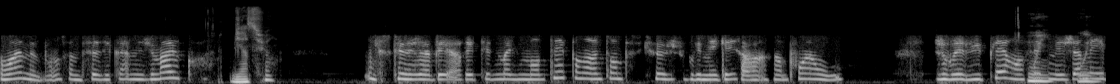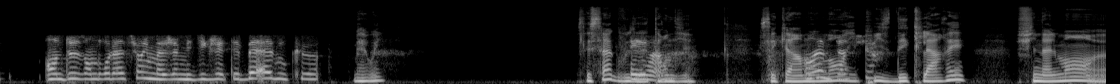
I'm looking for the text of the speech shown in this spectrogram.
Ouais, mais bon, ça me faisait quand même du mal, quoi. Bien sûr. Parce que j'avais arrêté de m'alimenter pendant un temps parce que je voulais maigrir à un point où je voulais lui plaire, en fait, mais jamais, en deux ans de relation, il m'a jamais dit que j'étais belle ou que. Mais oui. C'est ça que vous Et, euh, attendiez. C'est qu'à un ouais, moment, il sûr. puisse déclarer finalement euh,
